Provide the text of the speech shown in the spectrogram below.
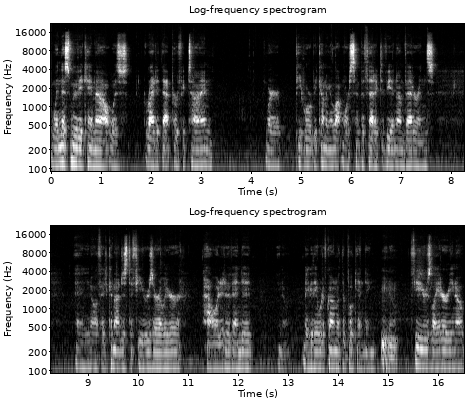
when this movie came out was right at that perfect time where people were becoming a lot more sympathetic to Vietnam veterans. And you know if it had come out just a few years earlier how would it have ended? You know maybe they would have gone with the book ending you know. Mm-hmm. A few years later you know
